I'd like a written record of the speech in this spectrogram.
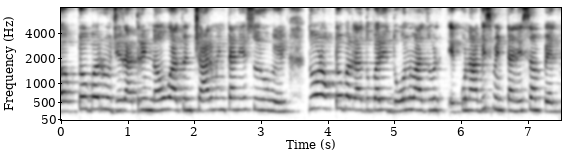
ऑक्टोबर रोजी रात्री नऊ वाजून चार मिनिटांनी सुरू होईल. दोन ऑक्टोबरला दुपारी दोन वाजून एकोणावीस मिनिटांनी संपेल.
